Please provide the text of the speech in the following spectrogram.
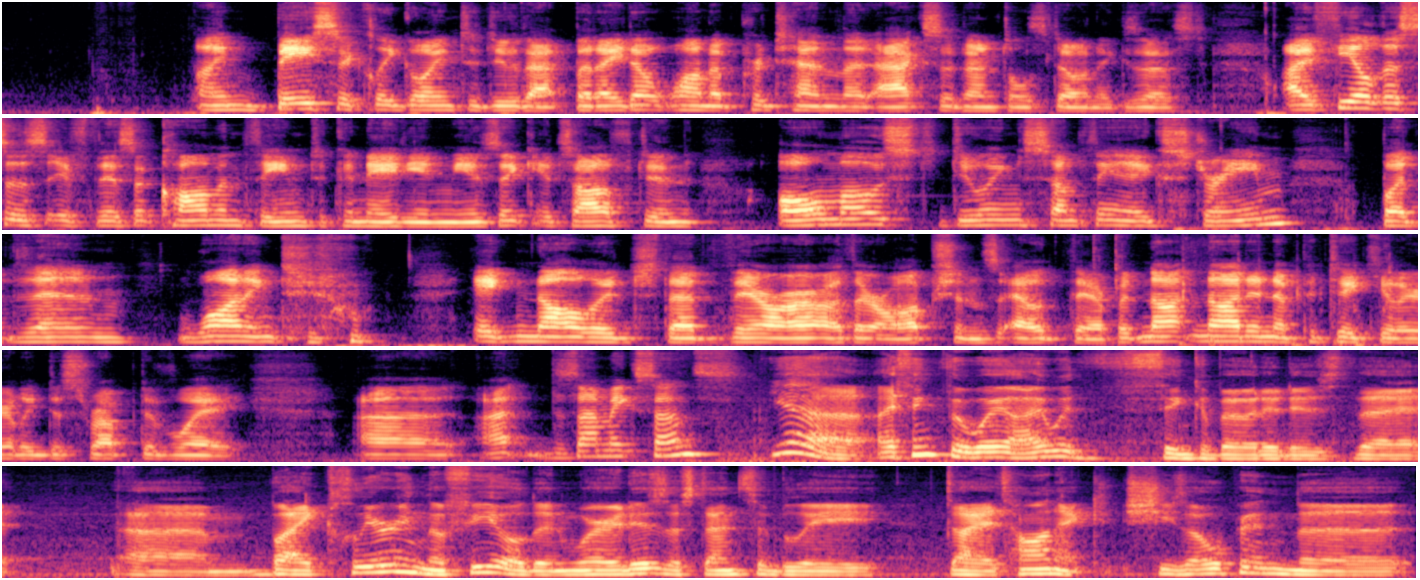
I'm basically going to do that, but I don't want to pretend that accidentals don't exist. I feel this is, if there's a common theme to Canadian music, it's often almost doing something extreme, but then wanting to acknowledge that there are other options out there, but not, not in a particularly disruptive way. Uh, I, does that make sense? Yeah, I think the way I would think about it is that um, by clearing the field and where it is ostensibly diatonic, she's opened the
